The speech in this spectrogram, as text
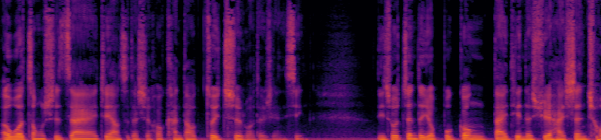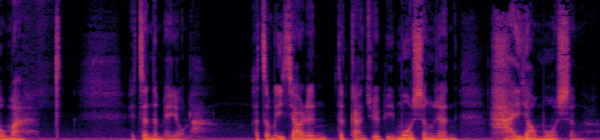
而我总是在这样子的时候看到最赤裸的人性。你说真的有不共戴天的血海深仇吗？哎，真的没有啦。那怎么一家人的感觉比陌生人还要陌生啊？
